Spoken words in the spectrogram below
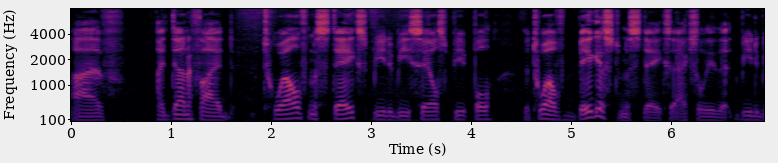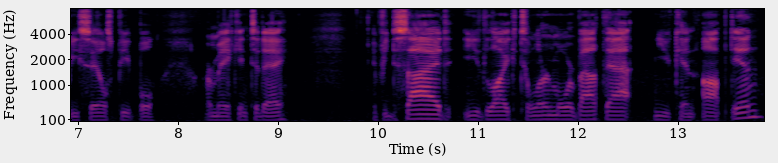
I've identified 12 mistakes B2B salespeople, the 12 biggest mistakes actually that B2B salespeople are making today. If you decide you'd like to learn more about that, you can opt in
